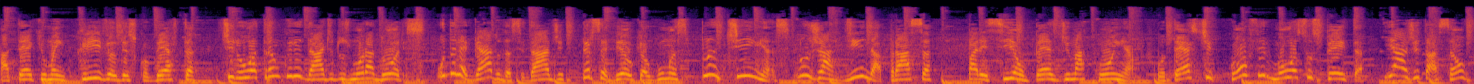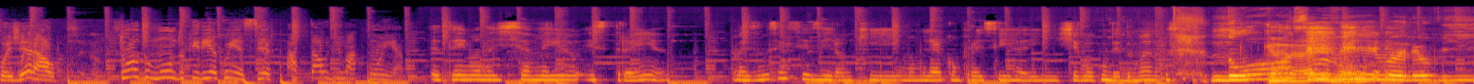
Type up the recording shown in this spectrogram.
Até que uma incrível descoberta tirou a tranquilidade dos moradores. O delegado da cidade percebeu que algumas plantinhas no jardim da praça pareciam pés de maconha. O teste confirmou a suspeita e a agitação foi geral. Todo mundo queria conhecer a tal de maconha. Eu tenho uma notícia meio estranha. Mas eu não sei se vocês viram que uma mulher comprou esfirra e chegou com o dedo humano. Nossa, Caralho, eu vi, mano, eu vi.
